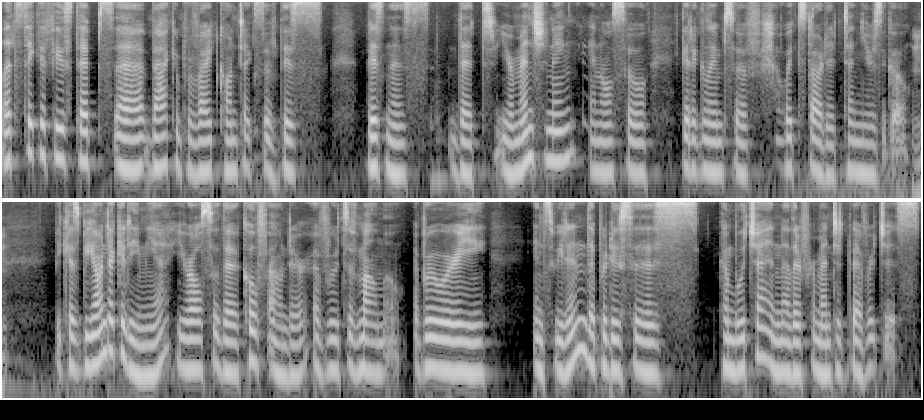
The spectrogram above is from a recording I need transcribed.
let's take a few steps uh, back and provide context of this business that you're mentioning and also get a glimpse of how it started 10 years ago. Mm. Because beyond academia, you're also the co founder of Roots of Malmo, a brewery in Sweden that produces kombucha and other fermented beverages.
